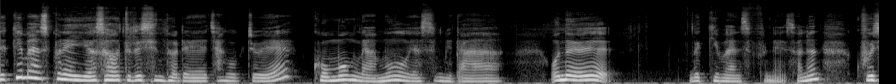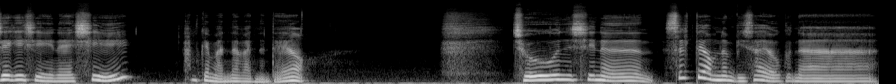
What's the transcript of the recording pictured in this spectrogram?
느낌 한 스푼에 이어서 들으신 노래 장욱조의 고목나무였습니다. 오늘 느낌 한 스푼에서는 구재기 시인의 시 함께 만나봤는데요. 좋은 시는 쓸데없는 미사여구나,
